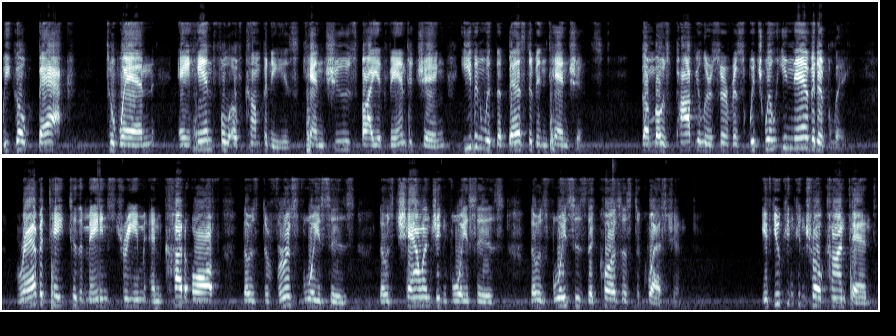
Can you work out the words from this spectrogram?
We go back to when a handful of companies can choose by advantaging, even with the best of intentions, the most popular service, which will inevitably gravitate to the mainstream and cut off those diverse voices, those challenging voices, those voices that cause us to question. If you can control content,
